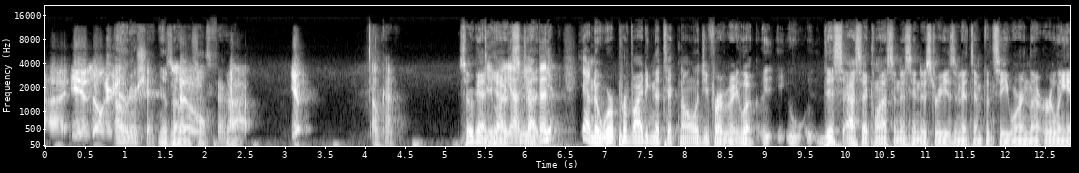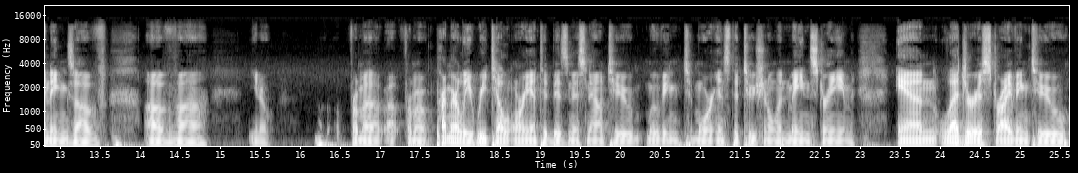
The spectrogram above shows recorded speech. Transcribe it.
uh, is ownership. Ownership. Is ownership. So, uh, yep. Okay. So again, yeah, yeah, so yeah, yeah, yeah, no, we're providing the technology for everybody. Look, this asset class in this industry is in its infancy. We're in the early innings of, of, uh, you know, from a uh, from a primarily retail oriented business now to moving to more institutional and mainstream, and Ledger is striving to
